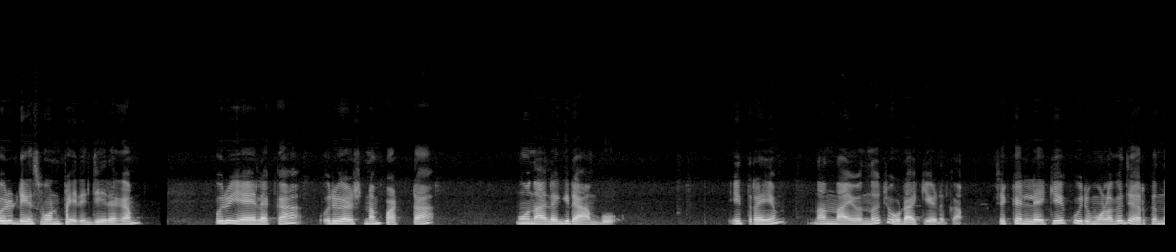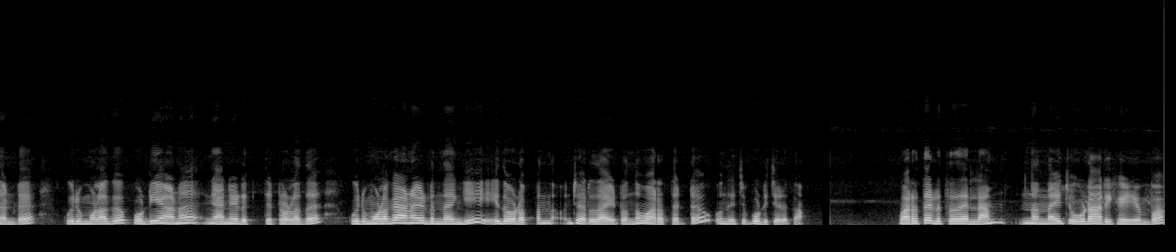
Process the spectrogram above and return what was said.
ഒരു ടീസ്പൂൺ പെരിഞ്ജീരകം ഒരു ഏലക്ക ഒരു കഷ്ണം പട്ട മൂന്നാൽ ഗ്രാമ്പു. ഇത്രയും നന്നായി ഒന്ന് ചൂടാക്കിയെടുക്കാം. ചിക്കനിലേക്ക് കുരുമുളക് ചേർക്കുന്നുണ്ട്. കുരുമുളക് പൊടിയാണ് ഞാൻ എടുത്തിട്ടുള്ളത്. കുരുമുളകാണ് ഇടുന്നതെങ്കിൽ ഇതോടൊപ്പം ചെറുതായിട്ടൊന്ന് വറുത്തിട്ട് ഒന്നിച്ച് പൊടിച്ചെടുക്കാം. വറുത്തെടുത്തതെല്ലാം നന്നായി ചൂടാറി കഴിയുമ്പോൾ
